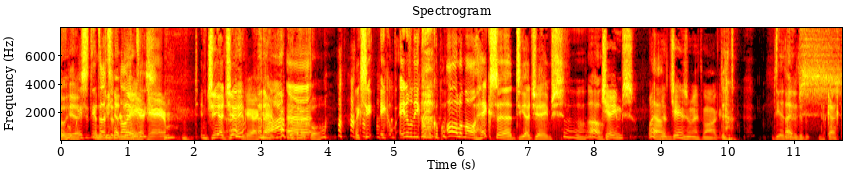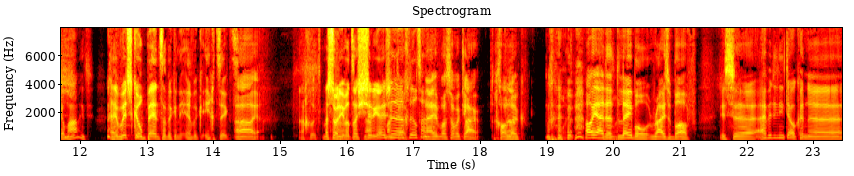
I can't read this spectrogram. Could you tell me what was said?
bedoel je? Of is het iets uit de diadeem. 90s? Een Gia Jam? Ja, Een ja. haarbeugel? Ik zie, ik, op een of andere manier kom ik op allemaal heksen Dia James. oh, oh. James. Ja, Dat James om mee te maken. Dia Nee, dat, James. dat krijg ik helemaal niet. En Witch Skull Band heb ik, in, heb ik ingetikt. Ah ja. Nou goed. Maar sorry, wat was je Nou, serieuze uit. gedeelte? Nee, het was alweer klaar. Gewoon Ja. leuk. oh ja, dat label, Rise Above. Is, eh, hebben die niet ook een, eh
